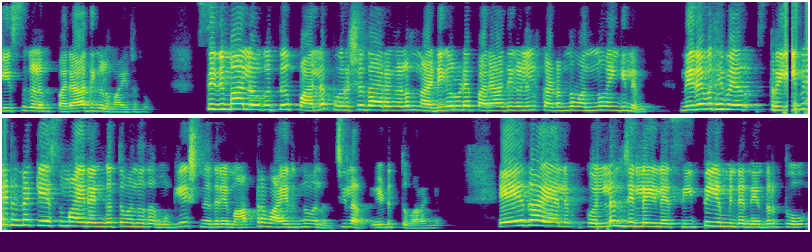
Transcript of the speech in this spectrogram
കേസുകളും പരാതികളുമായിരുന്നു. സിനിമാ ലോകത്ത് പല പുരുഷതാരങ്ങളും നടികളുടെ പരാതികളിൽ കടന്നു വന്നുവെങ്കിലും നിരവധി പേർ സ്ത്രീപീഡന കേസുമായി രംഗത്ത് വന്നത് മുകേഷിനെതിരെ മാത്രമായിരുന്നുവെന്നും ചിലർ എടുത്തു പറഞ്ഞു. ഏതായാലും കൊല്ലം ജില്ലയിലെ സി പി എമ്മിന്റെ നേതൃത്വവും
